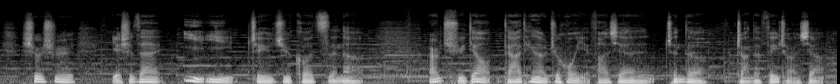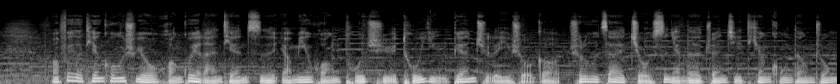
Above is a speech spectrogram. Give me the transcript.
"，是不是也是在意译这一句歌词呢？而曲调大家听了之后也发现真的长得非常像。王菲的《天空》是由黄桂兰填词，杨明煌谱曲，涂影编曲的一首歌，收录在九四年的专辑《天空》当中。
